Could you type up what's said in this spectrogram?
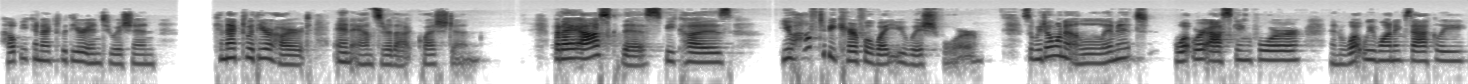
help you connect with your intuition, connect with your heart, and answer that question. But I ask this because you have to be careful what you wish for. So we don't want to limit what we're asking for and what we want exactly,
